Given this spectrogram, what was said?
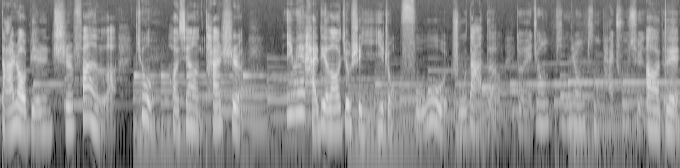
打扰别人吃饭了，就好像它是，因为海底捞就是以一种服务主打的，对这种品那种品牌出去的啊，对。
